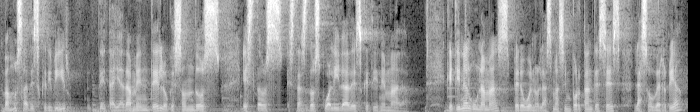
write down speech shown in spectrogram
vamos a describir detalladamente lo que son dos, estas dos cualidades que tiene Mada. Que tiene alguna más, pero bueno, las más importantes es la soberbia.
